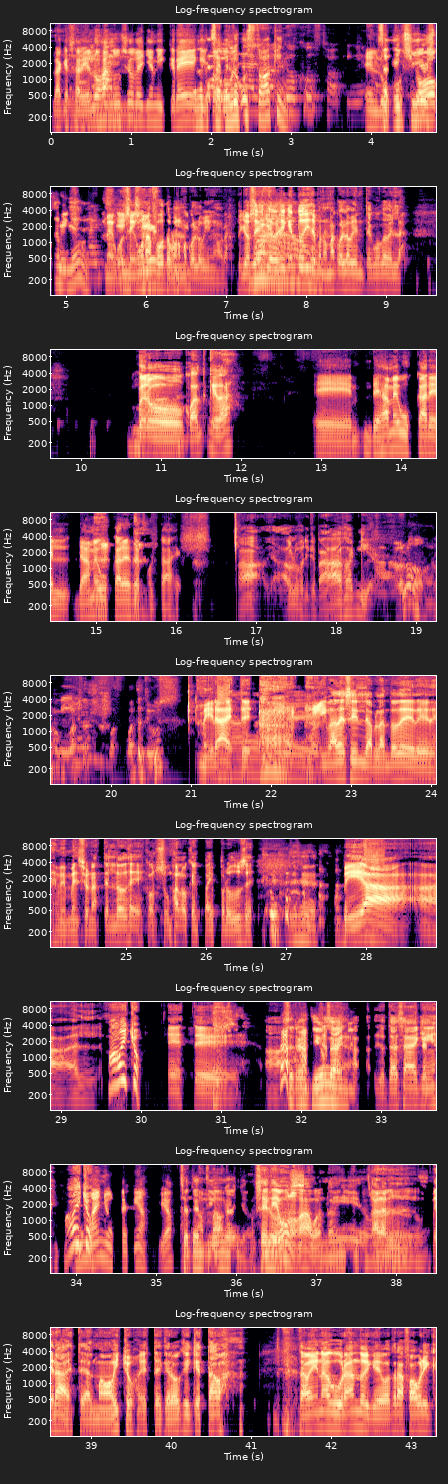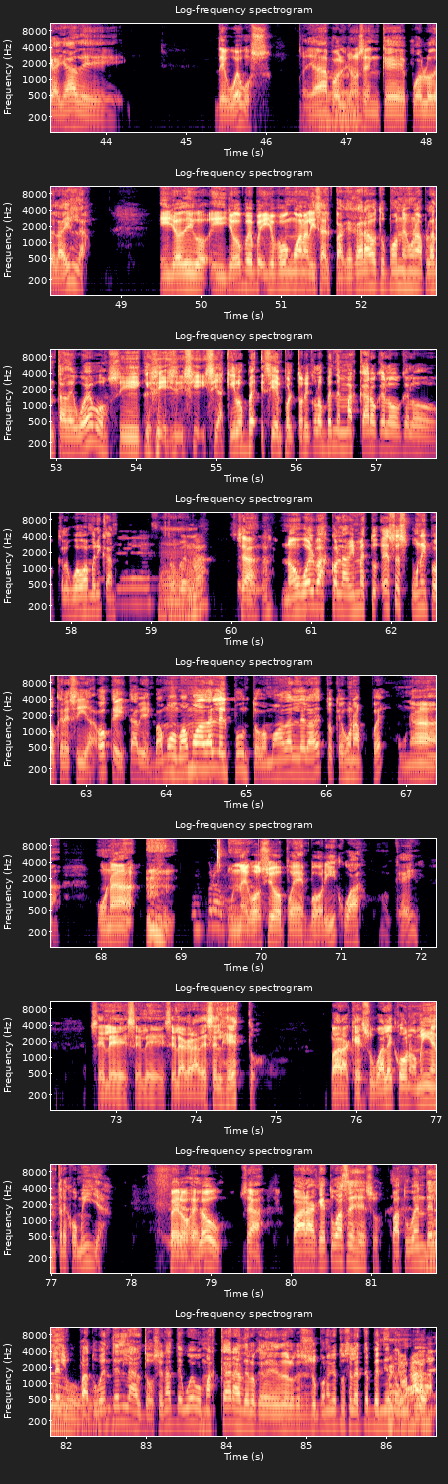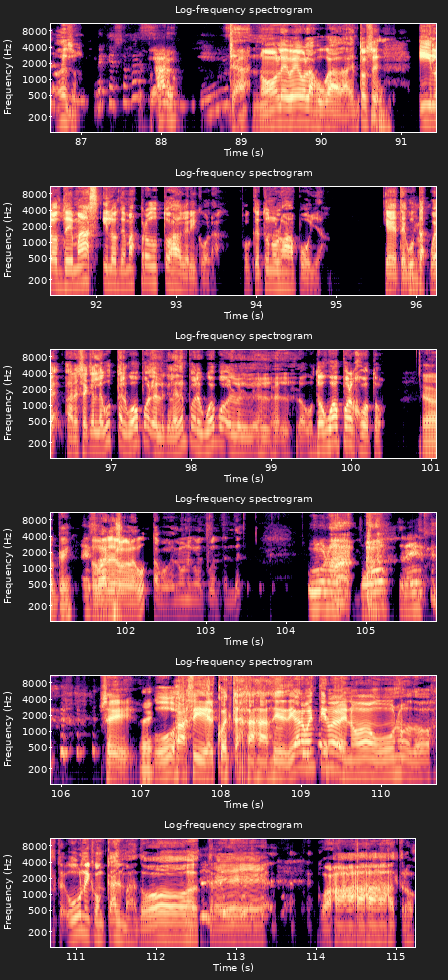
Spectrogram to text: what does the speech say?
La que salía en los anuncios de Jenny Craig La que salió en Who's Talking. En Cheers Talking. Me En consigo una foto, pero no me acuerdo bien ahora. Yo sé, yo sé quién tú dices, pero no me acuerdo bien, tengo que verla. Pero, ¿cuánto queda? Eh, déjame buscar el, déjame buscar el reportaje. Ah, diablo, pero ¿qué pasa aquí? Diablo, no, what, the, what the deuce? Mira, este, Ah, iba a decirle, hablando de, de- de- mencionaste lo de consuma lo que el país produce. Vi a, a el Mamabicho, este, a- 71 ¿Ustedes años. a- ¿Ustedes saben quién es? Mamabicho. Un año tenía, ya. 71 años. 71, Dios ah, bueno. mío, Al- mira, este, al Mamabicho, este, creo que, que estaba, estaba inaugurando y que otra fábrica allá de, de huevos, allá por, yo no sé en qué pueblo de la isla. Y yo digo, y yo, Pepe, y yo pongo a analizar, ¿para qué carajo tú pones una planta de huevos si, si, si, si aquí los ve- si en Puerto Rico los venden más caros que, los que, los, que los huevos americanos? Yes. Ujú. ¿Verdad? O sea, no vuelvas con la misma eso es una hipocresía. Ok, está bien, vamos, vamos a darle el punto, vamos a darle la de esto, que es una, pues, una, una, Un un negocio, pues, boricua, ok. Se le, se le, se le agradece el gesto para que suba la economía, entre comillas. Pero hello, o sea, ¿para qué tú haces eso? Para tú venderle, No. para tú vender las docenas de huevos más caras de lo que, de lo que se supone que tú se le estés vendiendo Pues a claro. de eso. ¿Crees que eso es así? Claro. Sí. O sea, no le veo la jugada. Entonces, y los demás, y los demás productos agrícolas, ¿por qué tú no los apoyas? ¿Qué te gusta? Pues, parece que le gusta el huevo por el que le den por el huevo, el- el- el- el- los dos huevos por el joto. Ok. Eso Exacto. lo que le gusta, porque es lo único que puedo entender. Uno, dos, tres. Sí, Sí. Uh, así, él cuenta, así, diga 99, no, uno, dos, tres, uno y con calma, dos, tres, cuatro.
